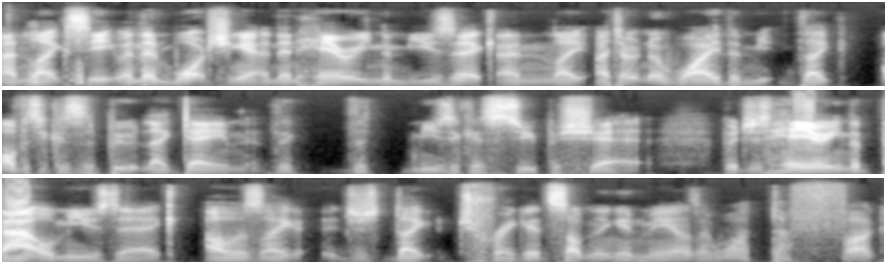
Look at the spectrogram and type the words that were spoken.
and like see and then watching it and then hearing the music and like I don't know why the mu- like obviously because it's a bootleg game the the music is super shit but just hearing the battle music I was like it just like triggered something in me I was like what the fuck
